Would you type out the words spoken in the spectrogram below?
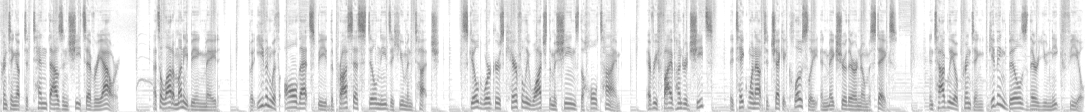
printing up to 10,000 sheets every hour. That's a lot of money being made. But even with all that speed, the process still needs a human touch. Skilled workers carefully watch the machines the whole time. Every 500 sheets, they take one out to check it closely and make sure there are no mistakes. Intaglio printing, giving bills their unique feel.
